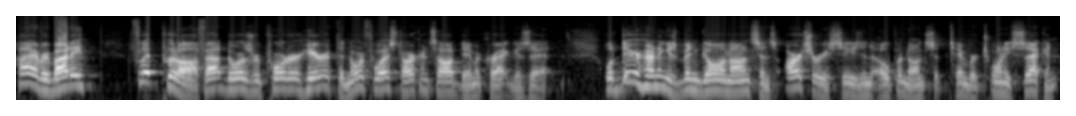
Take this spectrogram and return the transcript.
Hi, everybody. Flip Putthoff, outdoors reporter here at the Northwest Arkansas Democrat Gazette. Well, deer hunting has been going on since archery season opened on September 22nd,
